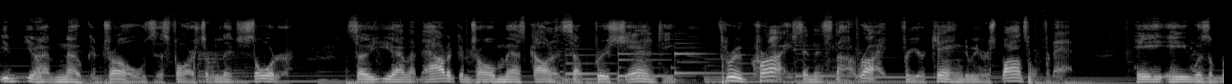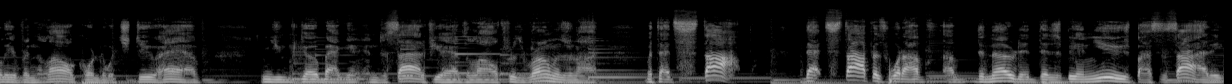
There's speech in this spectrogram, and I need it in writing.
you, you have no controls as far as the religious order. So you have an out of control mess calling itself Christianity through Christ, and it's not right for your king to be responsible for that. He he was a believer in the law according to what you do have. And you can go back and, and decide if you have the law through the Romans or not. But that stop, that stop is what I've, I've denoted that is being used by society.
